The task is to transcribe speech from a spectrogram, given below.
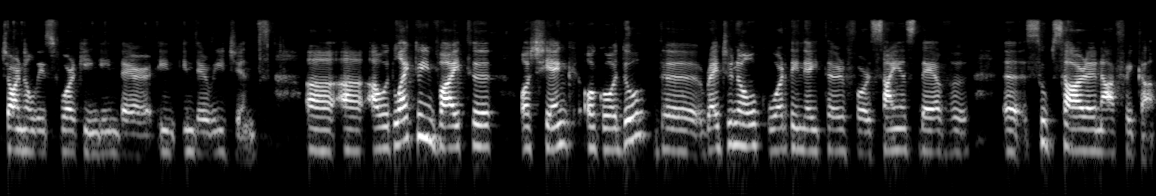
journalists working in their in, in their regions. I would like to invite Ochieng Ogodo, the Regional Coordinator for SciDev uh, Sub-Saharan Africa.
